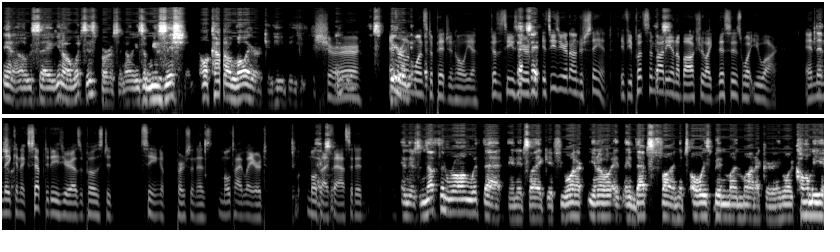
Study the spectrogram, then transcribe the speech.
You know, who say, you know, what's this person? Oh, he's a musician. What kind of lawyer can he be? Sure. Everyone wants to pigeonhole you because it's easier. To, it. it's easier to understand if you put somebody It's- in a box. You're like, this is what you are, and then That's they right. can accept it easier as opposed to seeing a person as multi-layered, multifaceted. and there's nothing wrong with that. And it's like if you want to, you know, and, and that's fine. That's always been my moniker. And you want to call me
